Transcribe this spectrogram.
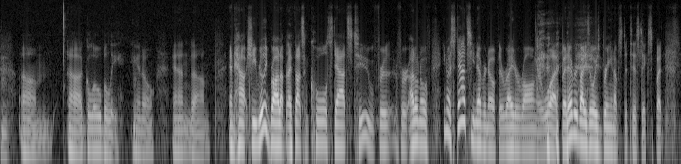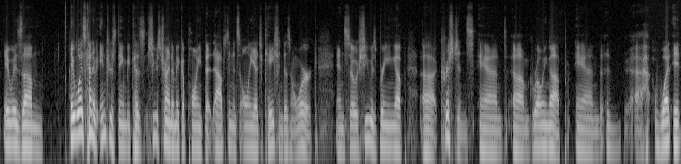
Hmm. um, uh, globally, Hmm. you know, and um, and how she really brought up I thought some cool stats too for for I don't know if you know stats you never know if they're right or wrong or what, but everybody's always bringing up statistics, but it was um it was kind of interesting because she was trying to make a point that abstinence only education doesn't work and so she was bringing up uh, christians and um, growing up and uh, what it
